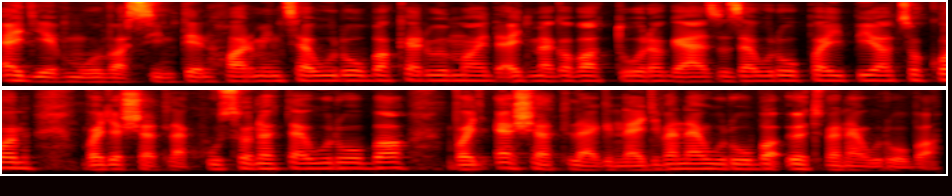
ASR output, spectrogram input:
egy év múlva szintén 30 euróba kerül majd egy megawattóra gáz az európai piacokon, vagy esetleg 25 euróba, vagy esetleg 40 euróba, 50 euróba.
